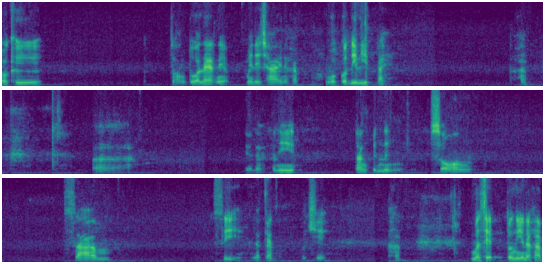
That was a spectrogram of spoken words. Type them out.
ก็คือสองตัวแรกเนี่ยไม่ได้ใช้นะครับผมก็กด delete ไปนะครับเดี๋ยวนะ อันนี้ตั้งเป็นหนึ่งสอง สามสี่แล้วกัน โอเคครับ เมื่อเสร็จตรงนี้นะครับ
